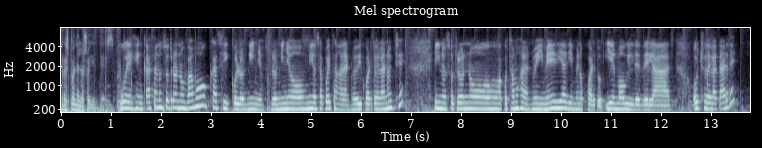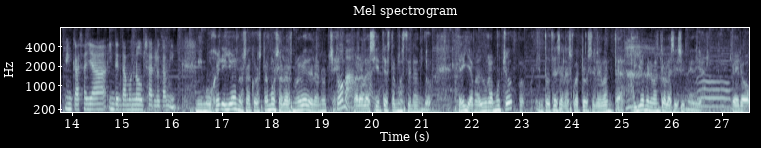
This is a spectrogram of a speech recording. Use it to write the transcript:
responden los oyentes. Pues en casa nosotros nos vamos casi con los niños. Los niños míos se acuestan a las 9 y cuarto de la noche y nosotros nos acostamos a las 9 y media, 10 menos cuarto. Y el móvil desde las 8 de la tarde, en casa ya intentamos no usarlo también. Mi mujer y yo nos acostamos a las 9 de la noche. Toma. Para las 7 estamos cenando. Ella madruga mucho, entonces a las 4 se levanta. Y yo me levanto a las 6 y media. Pero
